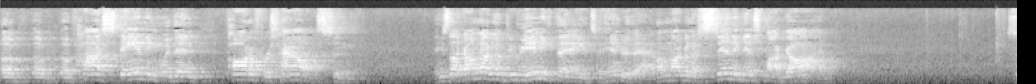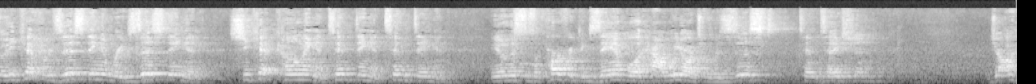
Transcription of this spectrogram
of, of high standing within Potiphar's house. And and he's like, I'm not going to do anything to hinder that. I'm not going to sin against my God. So he kept resisting and resisting, and she kept coming and tempting and tempting. And, you know, this is a perfect example of how we are to resist temptation. Jo-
